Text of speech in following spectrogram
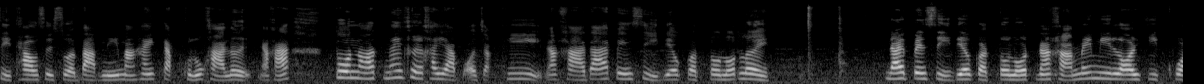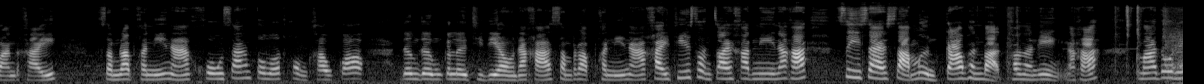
สีเทาสวยๆแบบนี้มาให้กับคุณลูกค้าเลยนะคะ ตัวน็อตไม่เคยขยับออกจากที่นะคะ ได้เป็นสีเดียวกับตัวรถเลย ได้เป็นสีเดียวกับตัวรถนะคะ ไม่มีรอยขีดข่วนไข สำหรับคันนี้นะ โครงสร้างตัวรถของเขาก็เดิมๆกันเลยทีเดียวนะคะสำหรับคันนี้นะ ใครที่สนใจคันนี้นะคะ 439,000 บาทเท่านั้นเองนะคะ มาดูใน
